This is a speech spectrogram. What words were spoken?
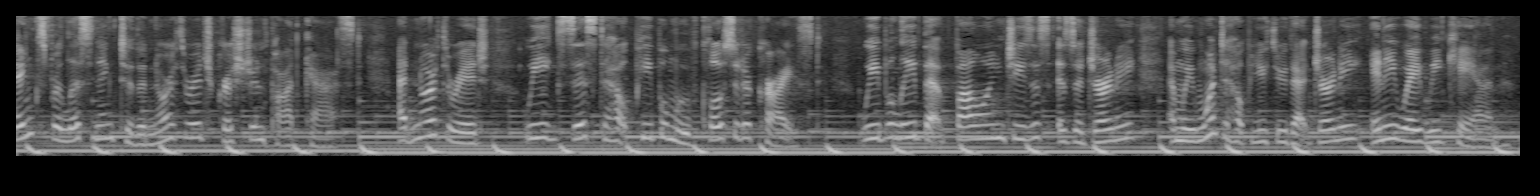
Thanks for listening to the Northridge Christian Podcast. At Northridge, we exist to help people move closer to Christ. We believe that following Jesus is a journey, and we want to help you through that journey any way we can.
